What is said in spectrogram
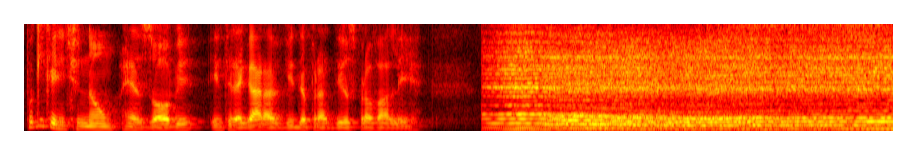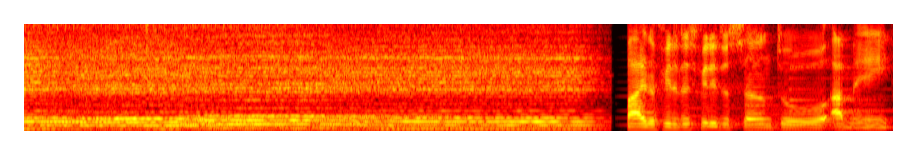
Por que, que a gente não resolve entregar a vida para Deus para valer? Pai, do Filho e do Espírito Santo. Amém.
